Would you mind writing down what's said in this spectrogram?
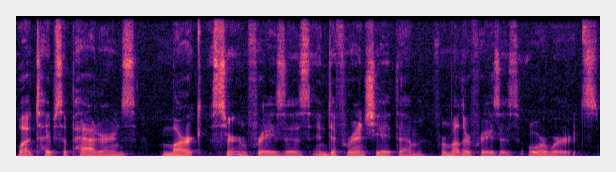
what types of patterns mark certain phrases and differentiate them from other phrases or words.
